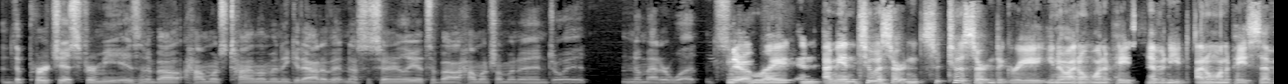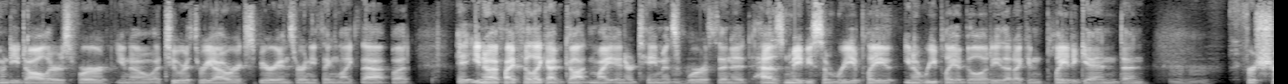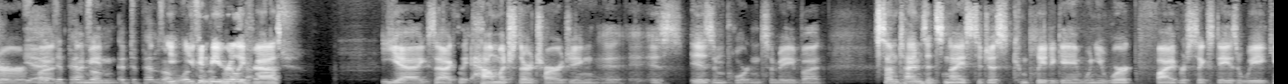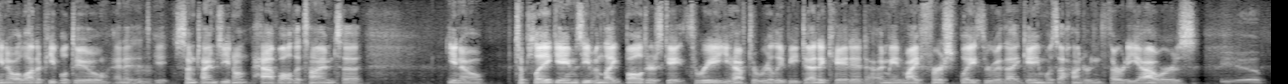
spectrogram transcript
the purchase for me isn't about how much time I'm going to get out of it necessarily. It's about how much I'm going to enjoy it, no matter what. So, Yeah. Right. And I mean to a certain to a certain degree, you know, Yeah. I don't want to pay 70 I don't want to pay $70 for, you know, a 2 or 3 hour experience or anything like that, but it, you know, if I feel like I've gotten my entertainment's Mhm. worth and it has maybe some replay, you know, replayability that I can play it again, then mhm. for sure. yeah, but it depends I mean, on it depends you- on you what's can be really package. fast. Yeah, exactly. How much they're charging is is important to me, but sometimes it's nice to just complete a game. When you work five or six days a week, you know, a lot of people do, and Mhm. it, it, sometimes you don't have all the time to, you know, to play games. Even like Baldur's Gate three, you have to really be dedicated. I mean, my first playthrough of that game was 130 hours. Yep.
